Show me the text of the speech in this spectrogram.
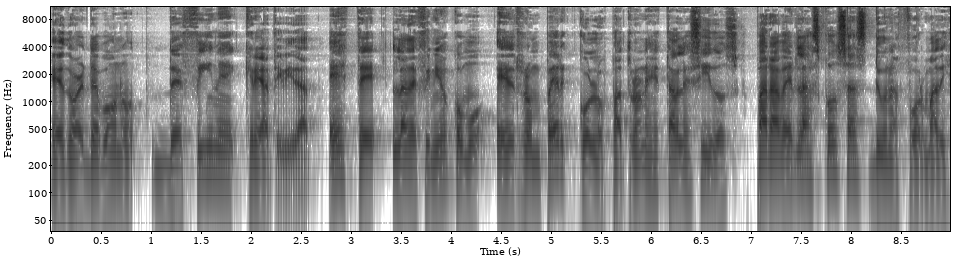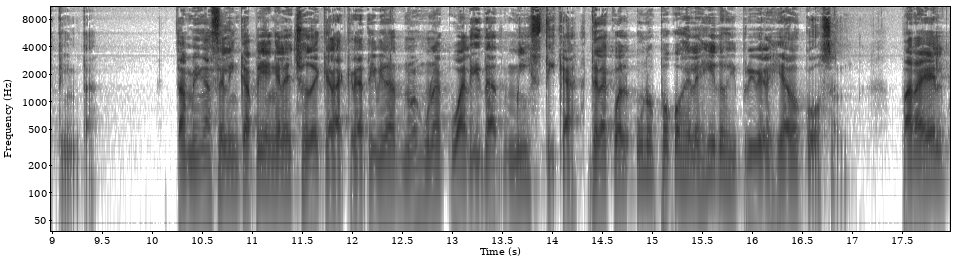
Edward de Bono define creatividad. Este la definió como el romper con los patrones establecidos para ver las cosas de una forma distinta. También hace el hincapié en el hecho de que la creatividad no es una cualidad mística de la cual unos pocos elegidos y privilegiados gozan. Para él,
